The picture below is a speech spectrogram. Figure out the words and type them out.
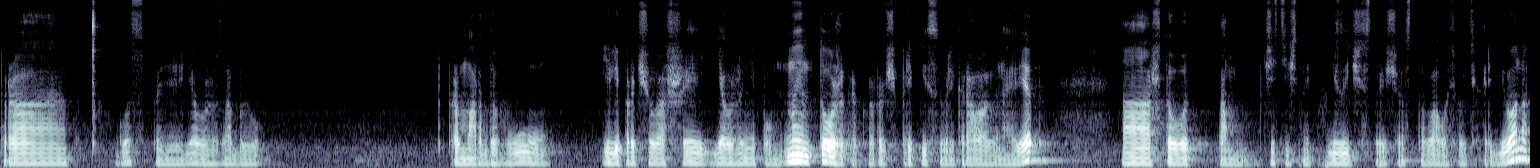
про, господи, я уже забыл, про Мордову или про Чувашей, я уже не помню. Но им тоже, как короче, приписывали кровавый навет. А, что вот там частично язычество еще оставалось в этих регионах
